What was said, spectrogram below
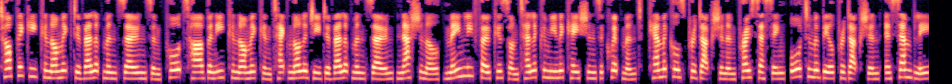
Topic economic development zones and ports Harbin Economic and Technology Development Zone national, mainly focus on telecommunications equipment, chemicals production and processing, automobile production, assembly,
